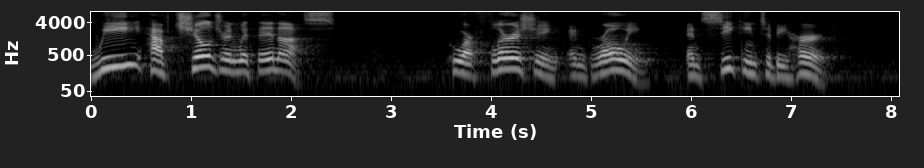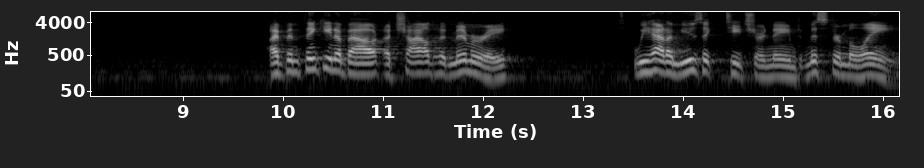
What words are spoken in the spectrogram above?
We have children within us who are flourishing and growing and seeking to be heard. I've been thinking about a childhood memory. We had a music teacher named Mr. Mullane,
